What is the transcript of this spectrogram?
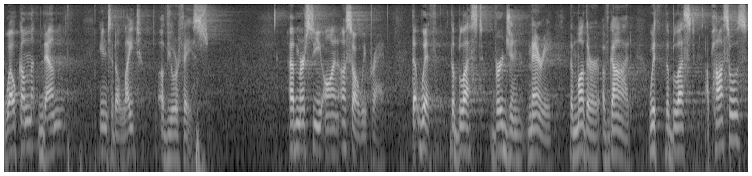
Welcome them into the light of your face. Have mercy on us all, we pray, that with the blessed Virgin Mary, the Mother of God, with the blessed apostles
